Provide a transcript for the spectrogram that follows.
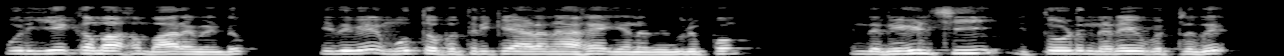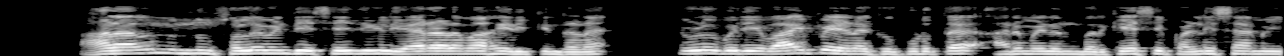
ஒரு இயக்கமாக மாற வேண்டும். இதுவே மூத்த பத்திரிகையாளனாக எனது விருப்பம். இந்த நிகழ்ச்சி இத்தோடு நிறைவு பெற்றது. ஆனாலும் இன்னும் சொல்ல வேண்டிய செய்திகள் ஏராளமாக இருக்கின்றன. இவ்வளவு பெரிய வாய்ப்பை எனக்கு கொடுத்த அருமை நண்பர் கே சி பழனிசாமி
